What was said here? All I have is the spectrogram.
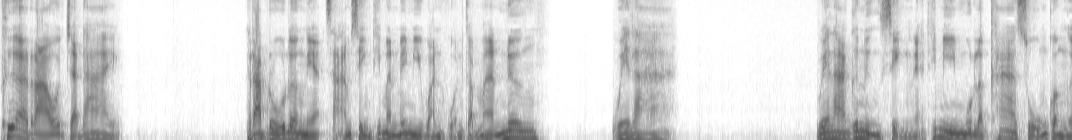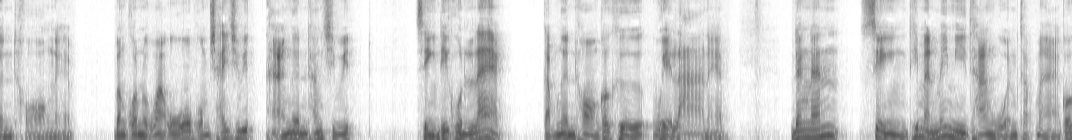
เพื่อเราจะได้รับรู้เรื่องนี้สามสิ่งที่มันไม่มีวันหวนกลับมาหนึ่งเวลา เวลาคือหนึ่งสิ่งเนี่ยที่มีมูลค่าสูงกว่าเงินทองนะครับ บางคนบอกว่าโอ้ผมใช้ชีวิตหาเงินทั้งชีวิต สิ่งที่คุณแลกกับเงินทองก็คือเวลานะครับ ดังนั้นสิ่งที่มันไม่มีทางหวนกลับมาก็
